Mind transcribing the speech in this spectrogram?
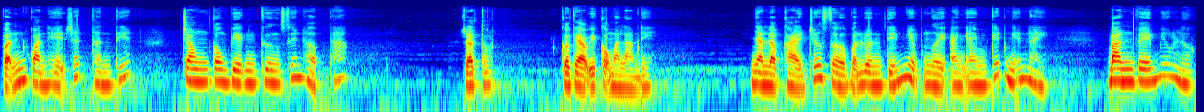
vẫn quan hệ rất thân thiết, trong công việc thường xuyên hợp tác. Rất tốt, cứ theo ý cậu mà làm đi. Nhan Lập Khải trước giờ vẫn luôn tín nhiệm người anh em kết nghĩa này. Bàn về mưu lược,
